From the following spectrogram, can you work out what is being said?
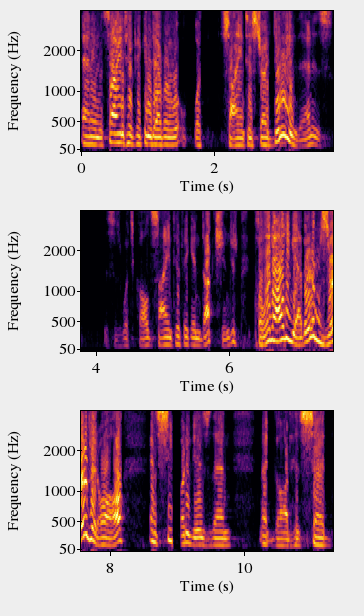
And in the scientific endeavor, what, what scientists are doing then is this is what's called scientific induction. Just pull it all together, observe it all, and see what it is then that God has said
